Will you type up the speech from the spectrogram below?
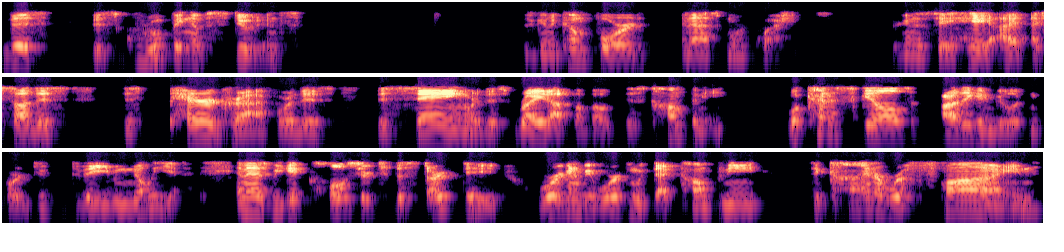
this, this grouping of students is going to come forward and ask more questions. They're going to say, hey, I, I saw this, this paragraph or this, this saying or this write up about this company. What kind of skills are they going to be looking for? Do, do they even know yet? And as we get closer to the start date, we're going to be working with that company to kind of refine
